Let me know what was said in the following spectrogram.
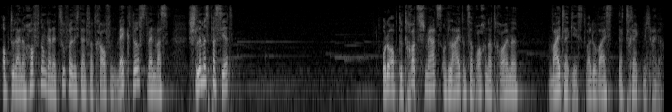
ob du deine Hoffnung, deine Zuversicht, dein Vertrauen wegwirfst, wenn was Schlimmes passiert, oder ob du trotz Schmerz und Leid und zerbrochener Träume weitergehst, weil du weißt, da trägt mich einer.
